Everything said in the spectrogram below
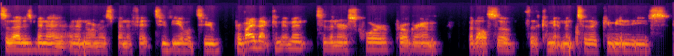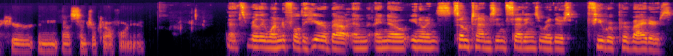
So that has been a, an enormous benefit to be able to provide that commitment to the Nurse Corps program but also the commitment to the communities here in uh, Central California. That's really wonderful to hear about. And I know, you know, in, sometimes in settings where there's fewer providers,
